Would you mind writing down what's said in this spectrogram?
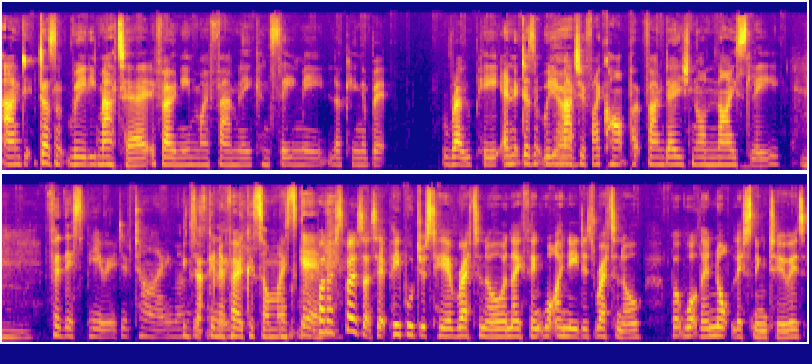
and it doesn't really matter if only my family can see me looking a bit ropey, and it doesn't really Yeah. matter if I can't put foundation on nicely for this period of time. I'm just going to focus on my skin. But I suppose that's it. People just hear retinol and they think what I need is retinol, but what they're not listening to is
